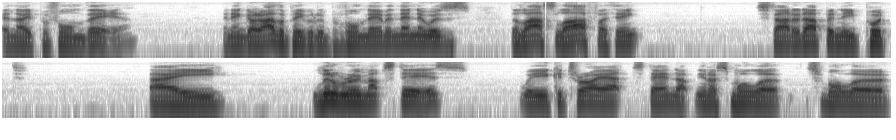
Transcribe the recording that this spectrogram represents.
and they performed there, and then got other people to perform there. And then there was the last laugh, I think, started up, and he put a little room upstairs where you could try out stand up. You know, smaller, smaller.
